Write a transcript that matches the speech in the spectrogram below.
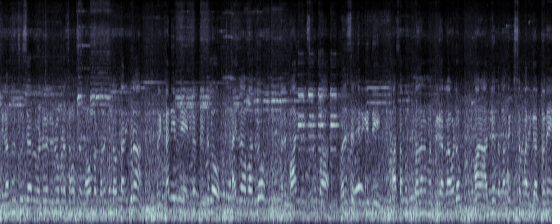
మీరందరూ చూశారు రెండు వేల ఇరవై మూడో సంవత్సరం నవంబర్ పదకొండవ తారీఖున మరి కనీవి రీతిలో హైదరాబాద్లో మరి మాదిరి స్వరూప ప్రదర్శన జరిగింది. ఆ సభకు ప్రధానమంత్రి గారు రావడం మా అధినేత మందకృష్ణ మాది గారితోనే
